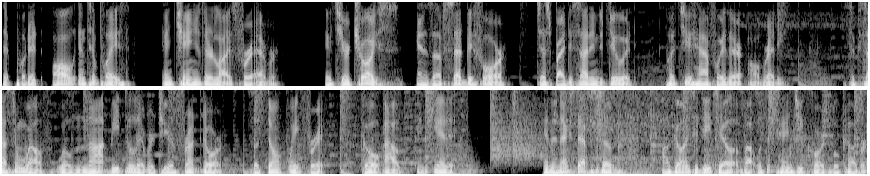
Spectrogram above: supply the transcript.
that put it all into place and change their lives forever. It's your choice. And as I've said before, just by deciding to do it puts you halfway there already. Success and wealth will not be delivered to your front door, so don't wait for it. Go out and get it. In the next episode, I'll go into detail about what the 10G course will cover,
